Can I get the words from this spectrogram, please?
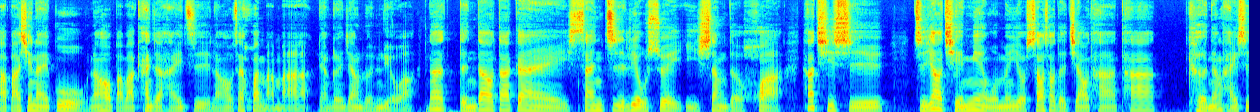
爸爸先来顾，然后爸爸看着孩子，然后再换妈妈，两个人这样轮流啊。那等到大概三至六岁以上的话，他其实只要前面我们有稍稍的教他，他可能还是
